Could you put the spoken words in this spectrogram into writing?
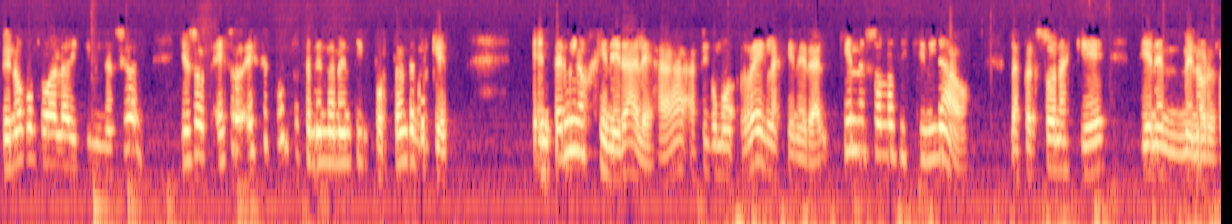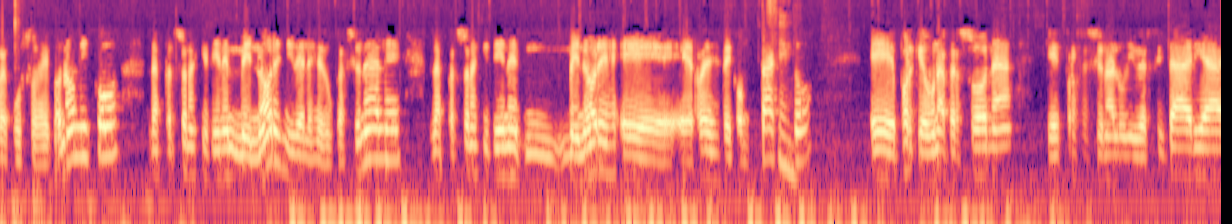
de no comprobar la discriminación. Y eso, eso ese punto es tremendamente importante porque en términos generales, ¿ah? así como regla general, ¿quiénes son los discriminados? Las personas que tienen menores recursos económicos, las personas que tienen menores niveles educacionales, las personas que tienen menores eh, eh, redes de contacto, eh, porque una persona que es profesional universitaria,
